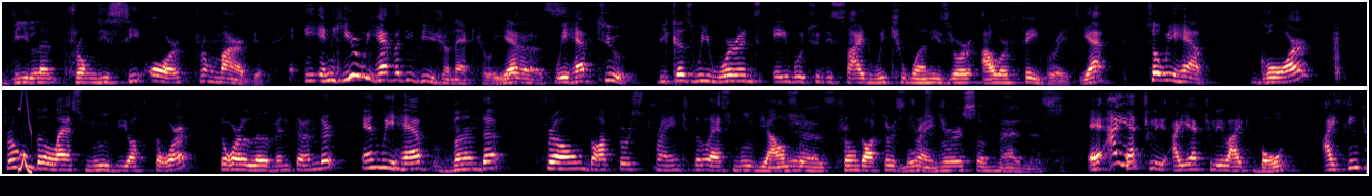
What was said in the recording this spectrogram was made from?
villain from DC or from Marvel. And here we have a division, actually. Yeah, Yes. we have two because we weren't able to decide which one is your our favorite. Yeah, so we have Gorr from the last movie of Thor, Thor: Love and Thunder, and we have Wanda from Doctor Strange, the last movie also Yes. from Doctor Strange. Multiverse of Madness. Eh, I actually, I actually like both. I think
